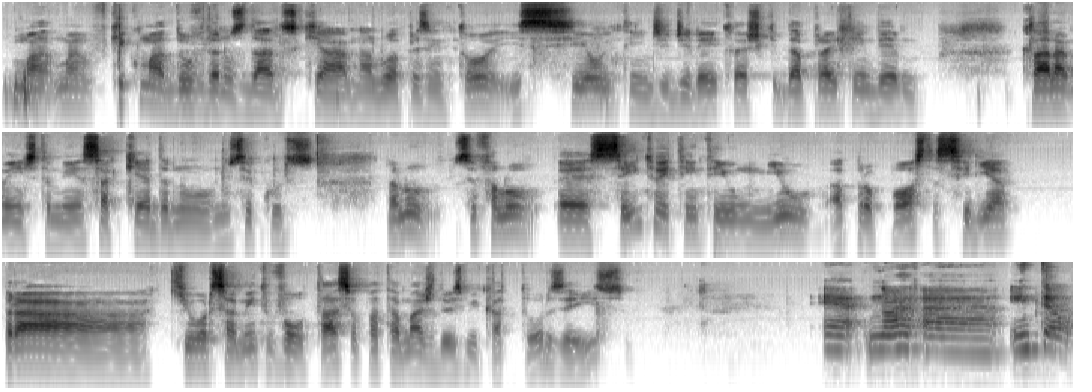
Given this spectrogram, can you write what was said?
uma, uma, fiquei com uma dúvida nos dados que a Nalu apresentou, e se eu entendi direito, acho que dá para entender claramente também essa queda no, nos recursos. Nalu, você falou é, 181 mil, a proposta seria para que o orçamento voltasse ao patamar de 2014, é isso? É, então,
